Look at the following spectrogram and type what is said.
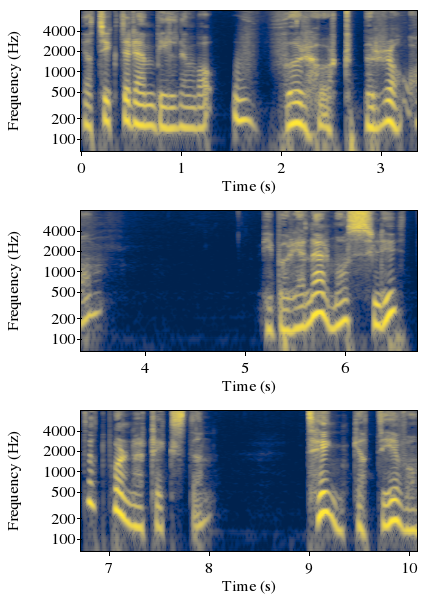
Jag tyckte den bilden var oerhört bra. Vi börjar närma oss slutet på den här texten. Tänk att det var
